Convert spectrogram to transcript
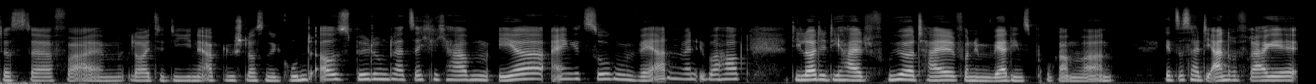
dass da vor allem Leute, die eine abgeschlossene Grundausbildung tatsächlich haben, eher eingezogen werden, wenn überhaupt. Die Leute, die halt früher Teil von dem Wehrdienstprogramm waren. Jetzt ist halt die andere Frage,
